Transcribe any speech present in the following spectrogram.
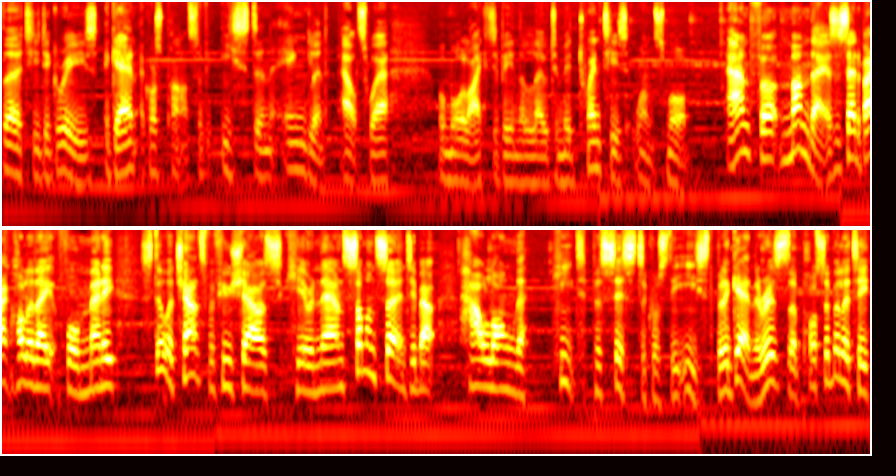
30 degrees, again across parts of eastern England. Elsewhere, we're more likely to be in the low to mid 20s once more. And for Monday, as I said, a bank holiday for many, still a chance for a few showers here and there, and some uncertainty about how long the heat persists across the east. But again, there is a possibility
